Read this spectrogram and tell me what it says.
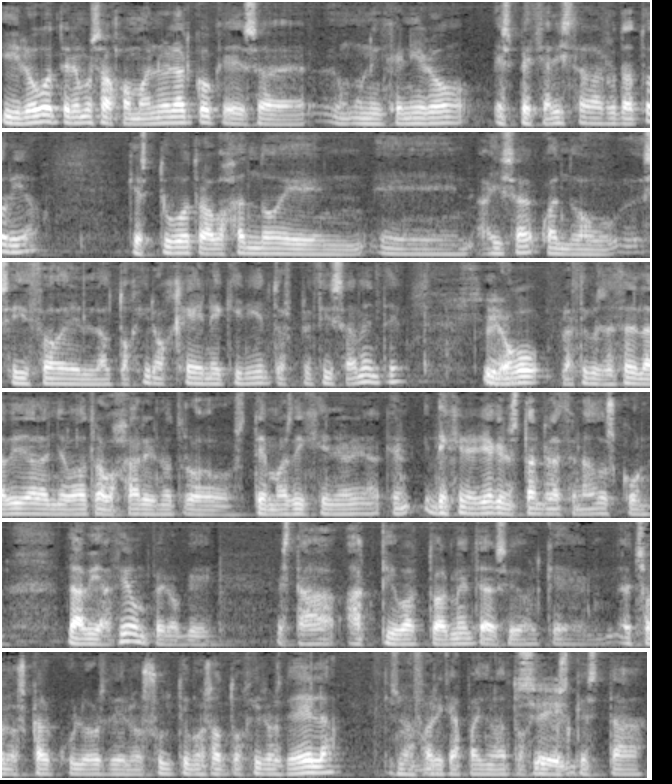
Y luego tenemos a Juan Manuel Arco, que es eh, un ingeniero especialista en la rotatoria, que estuvo trabajando en, AISA cuando se hizo el autogiro GN500 precisamente. Y luego las circunstancias de la vida le han llevado a trabajar en otros temas de ingeniería, que, de ingeniería que no están relacionados con la aviación, pero que está activo actualmente. Ha sido el que ha hecho los cálculos de los últimos autogiros de ELA, que es una fábrica española de autogiros que está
